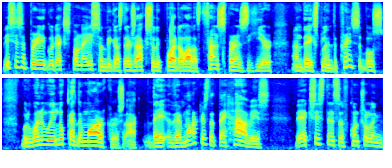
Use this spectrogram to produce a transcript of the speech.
this is a pretty good explanation because there's actually quite a lot of transparency here and they explain the principles. But when we look at the markers, uh, they, the markers that they have is the existence of controlling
